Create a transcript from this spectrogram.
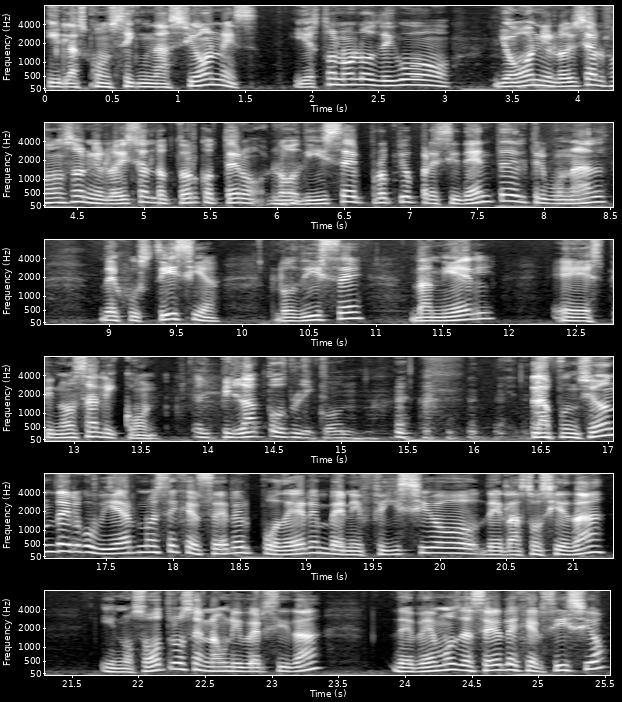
y las consignaciones. Y esto no lo digo yo, ni lo dice Alfonso, ni lo dice el doctor Cotero, lo dice el propio presidente del Tribunal de Justicia, lo dice Daniel eh, Espinosa Licón. El Pilatos Licón. la función del gobierno es ejercer el poder en beneficio de la sociedad y nosotros en la universidad debemos de hacer el ejercicio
